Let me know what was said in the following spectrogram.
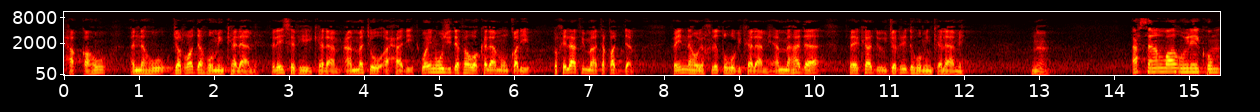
حقه أنه جرده من كلامه فليس فيه كلام. عامته أحاديث وإن وجد فهو كلام قليل بخلاف ما تقدم. فإنه يخلطه بكلامه. أما هذا فيكاد يجرده من كلامه. نعم. أحسن الله إليكم.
